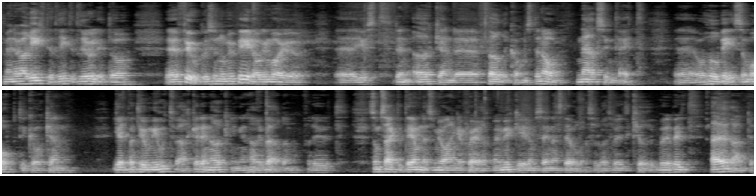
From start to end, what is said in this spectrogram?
Men det var riktigt, riktigt roligt och eh, fokus under MIPI-dagen var ju eh, just den ökande förekomsten av närsynthet eh, och hur vi som optiker kan hjälpa till att motverka den ökningen här i världen. För det är ju ett, som sagt ett ämne som jag har engagerat mig mycket i de senaste åren så det var väldigt kul, väldigt ärande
